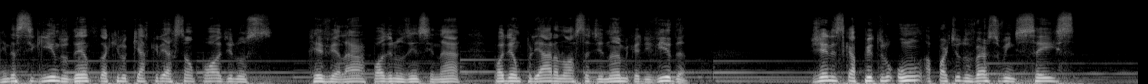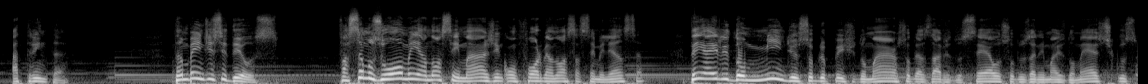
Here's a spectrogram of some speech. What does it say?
ainda seguindo dentro daquilo que a criação pode nos revelar, pode nos ensinar, pode ampliar a nossa dinâmica de vida. Gênesis capítulo 1, a partir do verso 26 a 30. Também disse Deus: Façamos o homem à nossa imagem, conforme a nossa semelhança Tenha ele domínio sobre o peixe do mar, sobre as aves do céu, sobre os animais domésticos,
